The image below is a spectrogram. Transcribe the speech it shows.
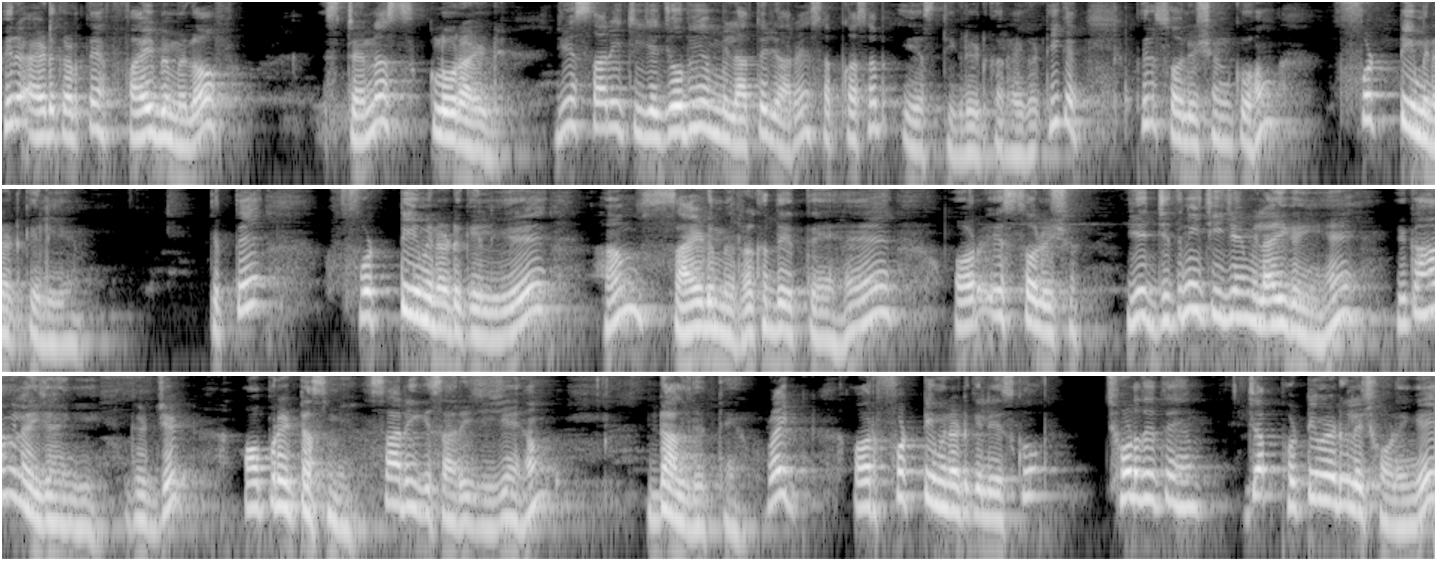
फिर ऐड करते हैं five M of stannous chloride ये सारी चीज़ें जो भी हम मिलाते जा रहे हैं, सबका सब एएसटी ग्रेड का रहेगा, ठीक है? फिर सॉल्यूशन को हम 40 मिनट के लिए, कितने? 40 मिनट के लिए हम साइड में रख देते हैं। और इस सॉल्यूशन ये जितनी चीज़ें मिलाई गई हैं, ये कहाँ मिलाई जाएँगी? गैजेट ऑपरेटस में सारी की सारी चीज़ें हम डाल देते हैं राइट और 40 मिनट के लिए इसको छोड़ देते हैं। जब 40 मिनट के लिए छोड़ेंगे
